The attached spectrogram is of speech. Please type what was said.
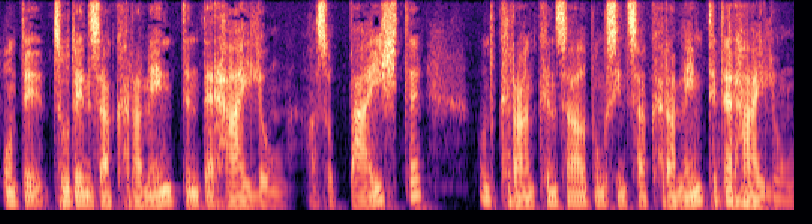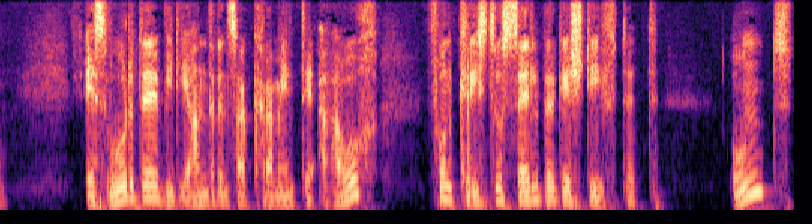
und de, zu den Sakramenten der Heilung. Also Beichte und Krankensalbung sind Sakramente der Heilung. Es wurde, wie die anderen Sakramente auch, von Christus selber gestiftet. Und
